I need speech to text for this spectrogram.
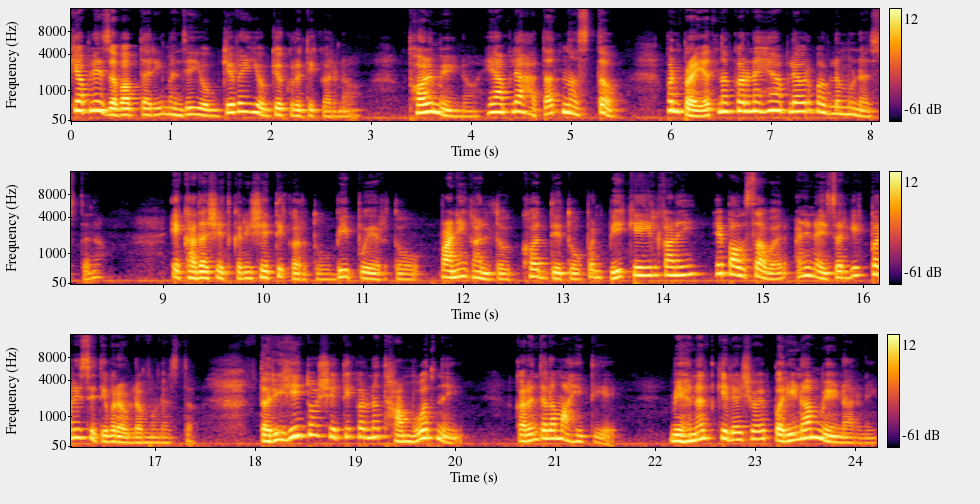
की आपली जबाबदारी म्हणजे योग्य वेळी योग्य कृती करणं. फळ मिळणं हे आपल्या हातात नसतं पण प्रयत्न करणं हे आपल्यावर अवलंबून असतं ना. एखादा शेतकरी शेती करतो बी पेरतो पाणी घालतो खत देतो पण पीक येईल का नाही हे पावसावर आणि नैसर्गिक परिस्थितीवर अवलंबून असतं. तरीही तो शेती करणं थांबवत नाही कारण त्याला माहिती आहे मेहनत केल्याशिवाय परिणाम मिळणार नाही.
